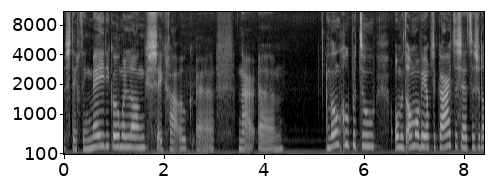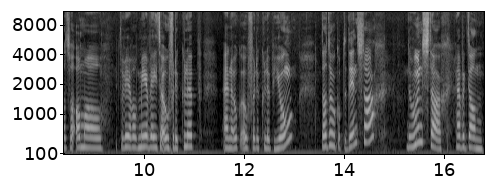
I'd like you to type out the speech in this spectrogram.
Stichting Mee, die komen langs. Ik ga ook eh, naar woongroepen toe om het allemaal weer op de kaart te zetten, zodat we allemaal weer wat meer weten over de club en ook over de club Jong. Dat doe ik op de dinsdag. De woensdag heb ik dan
